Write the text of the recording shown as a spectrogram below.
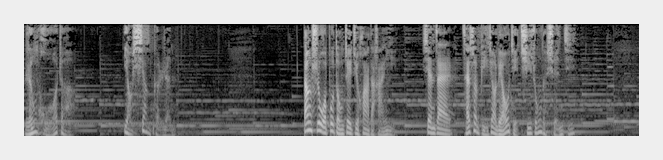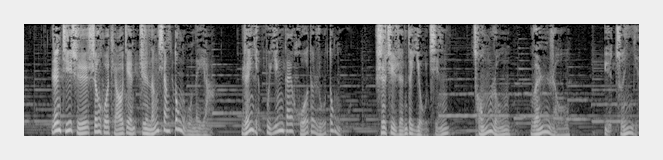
人活着，要像个人。当时我不懂这句话的含义，现在才算比较了解其中的玄机。人即使生活条件只能像动物那样，人也不应该活得如动物，失去人的友情、从容、温柔与尊严。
